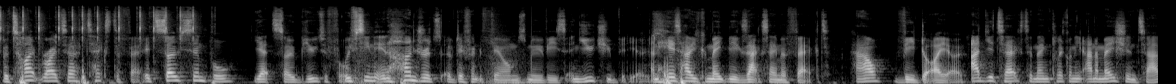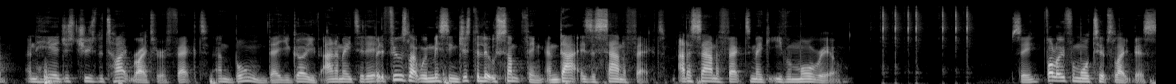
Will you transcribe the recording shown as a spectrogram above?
The typewriter text effect. It's so simple, yet so beautiful. We've seen it in hundreds of different films, movies, and YouTube videos. And here's how you can make the exact same effect. How? VEED.io. Add your text and then click on the animation tab. And here, just choose the typewriter effect. And boom, there you go. You've animated it. But it feels like we're missing just a little something, and that is a sound effect. Add a sound effect to make it even more real. See? Follow for more tips like this.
